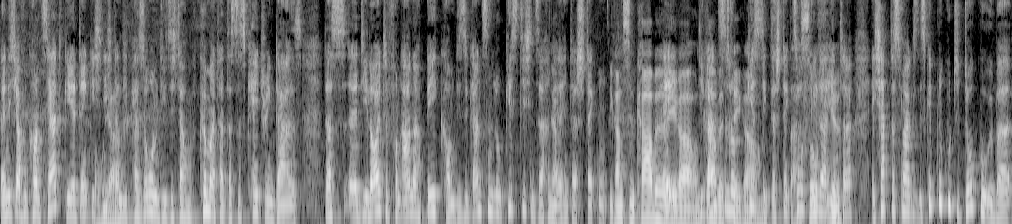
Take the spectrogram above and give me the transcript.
Wenn ich auf ein Konzert gehe, denke ich Oh, nicht ja. an die Person, die sich darum gekümmert hat, dass das Catering da ist, dass äh, die Leute von A nach B kommen, diese ganzen logistischen Sachen, die dahinter stecken. Die ganzen Kabelleger Ey, und die ganze Kabelträger. Logistik, und da steckt so ist viel dahinter. Ich habe das mal, es gibt eine gute Doku über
